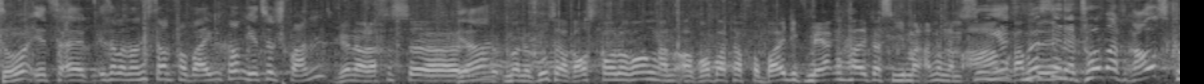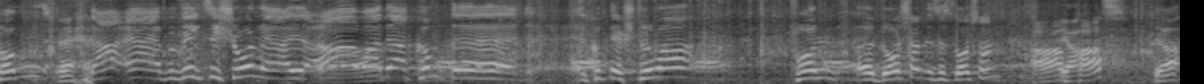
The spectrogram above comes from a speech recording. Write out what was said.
So, jetzt äh, ist aber noch nicht dran vorbeigekommen. Jetzt wird spannend. Genau, das ist äh, Ja. immer eine große Herausforderung an Roboter vorbei. Die merken halt, dass sie jemand anderen am So, Arm jetzt müsste rampeln. der Torwart rauskommen. Da, er bewegt sich schon, er, aber da kommt, äh, kommt der Stürmer von äh, Deutschland. Ist es Deutschland? Ah, Ja. Pass. Ja,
